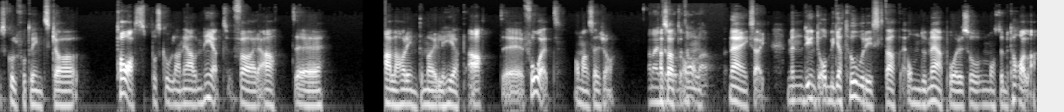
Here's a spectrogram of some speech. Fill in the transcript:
skolfoto inte ska tas på skolan i allmänhet för att eh, alla har inte möjlighet att eh, få ett, om man säger så. Man har inte Alltså att att om- betala. Nej, exakt. Men det är ju inte obligatoriskt att om du är med på det så måste du betala.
